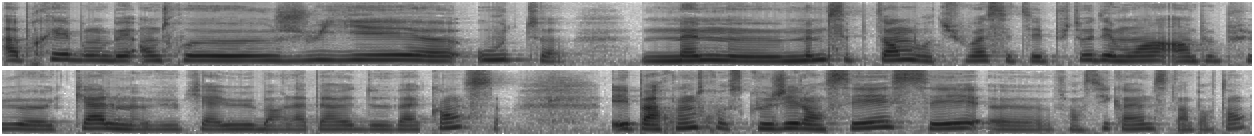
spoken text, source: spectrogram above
Après, bon, ben, entre juillet, euh, août, même, même septembre, tu vois, c'était plutôt des mois un peu plus calmes vu qu'il y a eu ben, la période de vacances. Et par contre, ce que j'ai lancé, c'est, euh, enfin si quand même c'est important,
